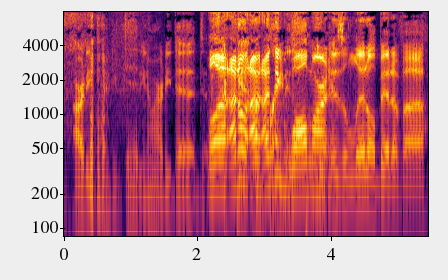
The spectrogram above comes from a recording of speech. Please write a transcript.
already, I already did. You know, I already did. Well, It's- I, don't. I, I think is Walmart polluted. is a little bit of a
